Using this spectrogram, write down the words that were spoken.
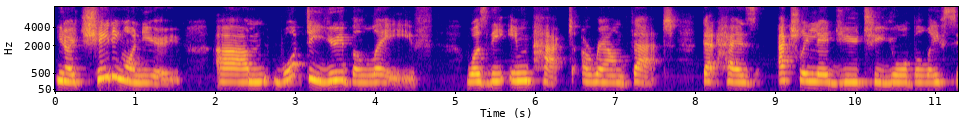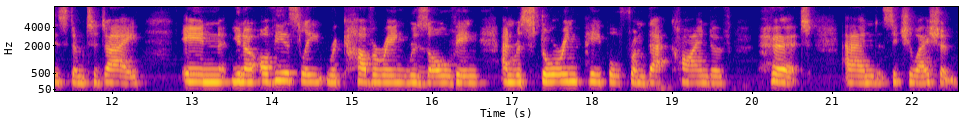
you know, cheating on you, um, what do you believe was the impact around that that has actually led you to your belief system today in you know obviously recovering resolving and restoring people from that kind of hurt and situation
